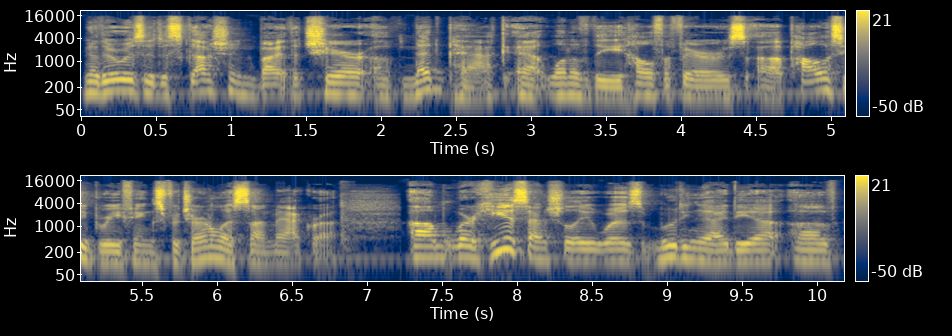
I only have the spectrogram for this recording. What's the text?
know, there was a discussion by the chair of MedPAC at one of the health affairs uh, policy briefings for journalists on MACRA, um, where he essentially was mooting the idea of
